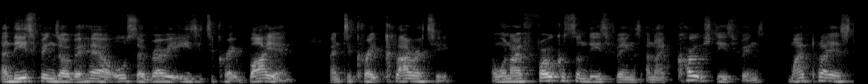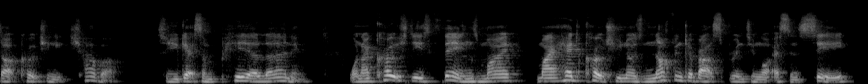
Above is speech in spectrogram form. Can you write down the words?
And these things over here are also very easy to create buy in and to create clarity. And when I focus on these things and I coach these things, my players start coaching each other. So you get some peer learning. When I coach these things, my, my head coach who knows nothing about sprinting or S&C,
